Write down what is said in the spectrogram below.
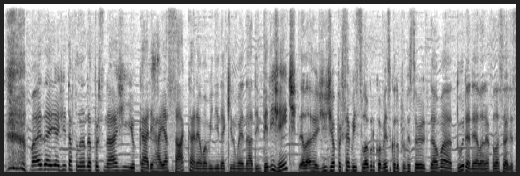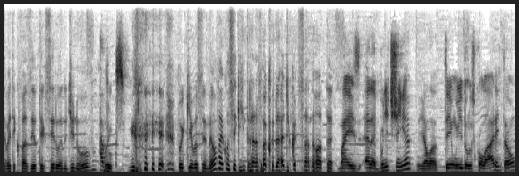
Mas aí a gente tá falando da personagem Yukari Hayasaka, né? Uma menina que não é nada inteligente. Ela, a gente já percebe isso logo no começo, quando o professor dá uma dura nela, né? Fala assim, olha, você vai ter que fazer o terceiro ano de novo. Hadux. Porque você não vai conseguir entrar na faculdade com essa nota. Mas ela é bonitinha e ela tem um ídolo escolar, então.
